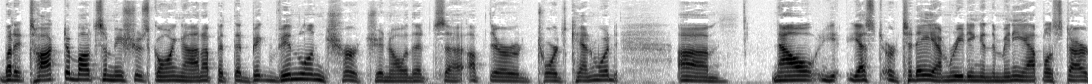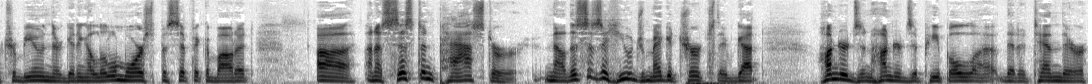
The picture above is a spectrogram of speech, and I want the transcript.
but it talked about some issues going on up at the big Vinland Church, you know, that's uh, up there towards Kenwood. Um, now, yes, or today, I'm reading in the Minneapolis Star Tribune. They're getting a little more specific about it. Uh, an assistant pastor. Now, this is a huge mega church. They've got hundreds and hundreds of people uh, that attend there.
